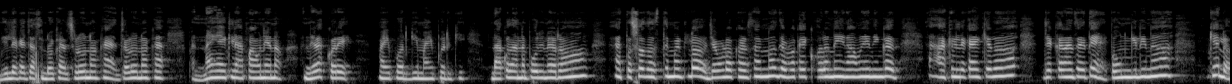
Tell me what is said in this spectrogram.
दिले काय जास्त डोक्यात चढू नका चढू नका. पण नाही ऐकल्या पाहुण्यानं. निराक करे माई पोरगी माई पोरगी. दाखवला ना पोरीनं रंग. तसंच असते म्हटलं. जेवढं करसान ना तेवढं काही खरं नाही नाव नाही निघत. आखरीला काय केलं? जे करायचं आहे ते. पाहून गेली ना? केलं.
